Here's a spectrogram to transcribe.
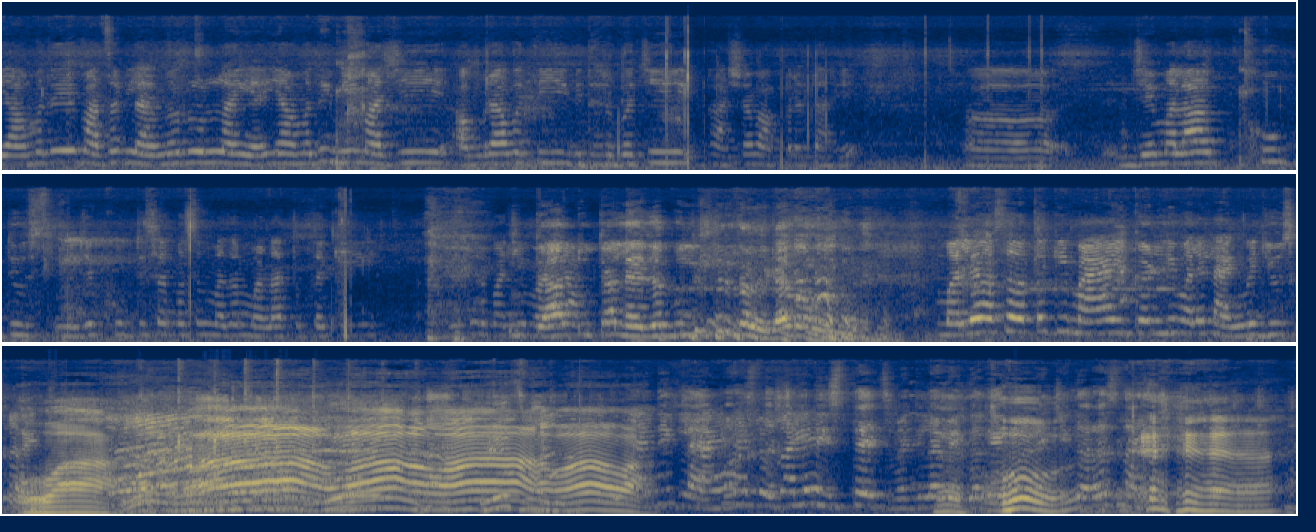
यामध्ये माझा ग्लॅमर रोल नाही आहे. यामध्ये मी माझी अमरावती विदर्भची भाषा वापरत आहे. जे मला खूप दिवस म्हणजे खूप दिवसापासून माझ्या मनात होतं की विदर्भाची त्या माझ्या- तू त्या लहजात बोललीस तरी चालेल काय problem नाही. मला असं होतं की माया इकडली मला लँग्वेज युज करायची. वा वा वा वा वा ती ग्लॅमरस तशी दिसतेच म्हणजे तिला वेगळं काही हो करायची गरज नाही.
